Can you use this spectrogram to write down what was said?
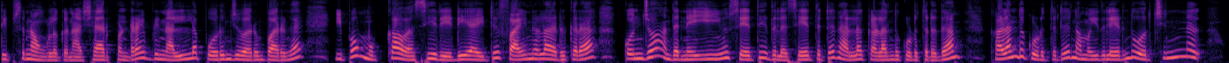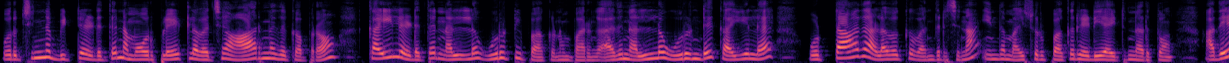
டிப்ஸ் நான் உங்களுக்கு நான் ஷேர் பண்ணுறேன் இப்படி நல்லா பொறிஞ்சு வரும் பாருங்கள் இப்போ முக்கால்வாசி ரெடி ஆகிட்டு ஃபைனலாக இருக்கிற கொஞ்சம் அந்த நெய்யையும் சேர்த்து இதில் சேர்த்துட்டு நல்லா கலந்து கொடுத்துருதேன் கலந்து கொடுத்துட்டு நம்ம இதிலேருந்து ஒரு சின்ன ஒரு சின்ன பிட்டை எடுத்து நம்ம ஒரு பிளேட்டில் வச்சு ஆறுனதுக்கப்புறம் கையில் எடுத்து நல்லா உருட்டி பார்க்கணும் பாருங்கள் அது நல்லா உருண்டு கையில் ஒட்டாத அளவுக்கு வந்துருச்சுன்னா இந்த மைசூர் பாக்கு ரெடி ஆயிட்டுன்னு அர்த்தம். அதே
